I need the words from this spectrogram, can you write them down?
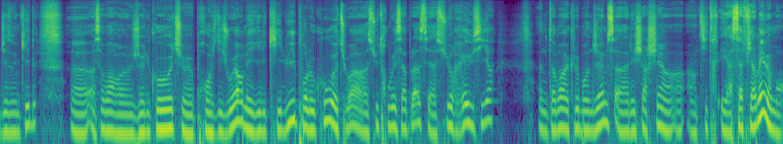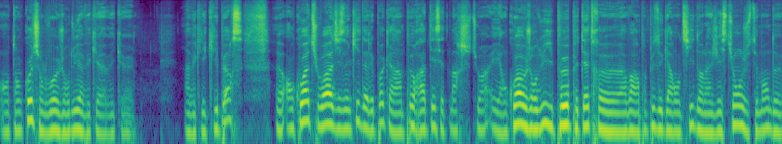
Jason Kidd, euh, à savoir euh, jeune coach, euh, proche des joueurs, mais qui lui, pour le coup, tu vois, a su trouver sa place et a su réussir, notamment avec LeBron James, à aller chercher un, titre et à s'affirmer même en, tant que coach. On le voit aujourd'hui avec, les Clippers. en quoi, tu vois, Jason Kidd à l'époque a un peu raté cette marche, tu vois, et en quoi aujourd'hui il peut peut-être avoir un peu plus de garantie dans la gestion justement de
